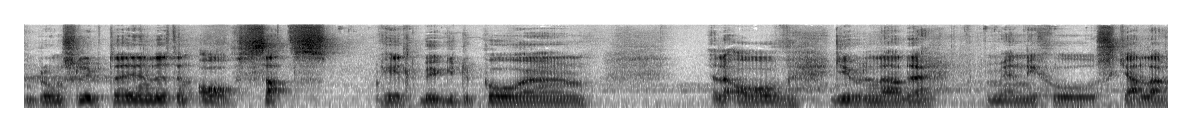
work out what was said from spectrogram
Bron slutar i en liten avsats. Helt byggd på, eh, eller av, gulnade människoskallar.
